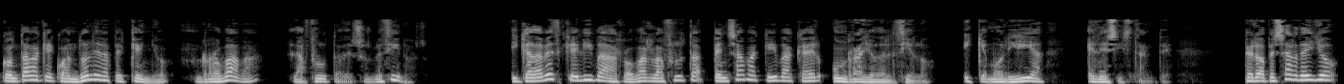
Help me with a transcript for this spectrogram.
contaba que cuando él era pequeño robaba la fruta de sus vecinos y cada vez que él iba a robar la fruta pensaba que iba a caer un rayo del cielo, y que moriría en ese instante. Pero a pesar de ello,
